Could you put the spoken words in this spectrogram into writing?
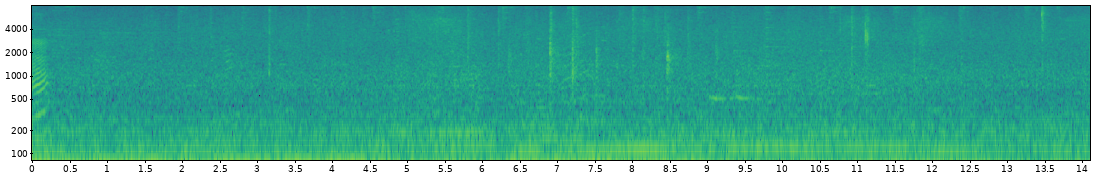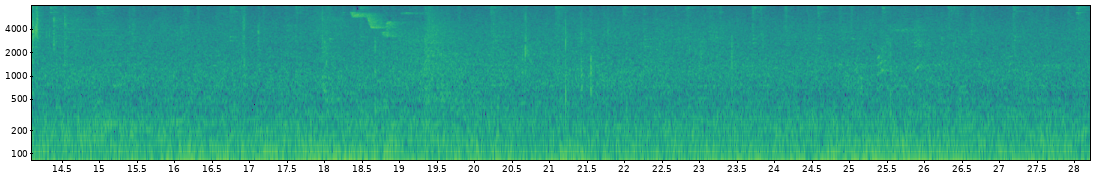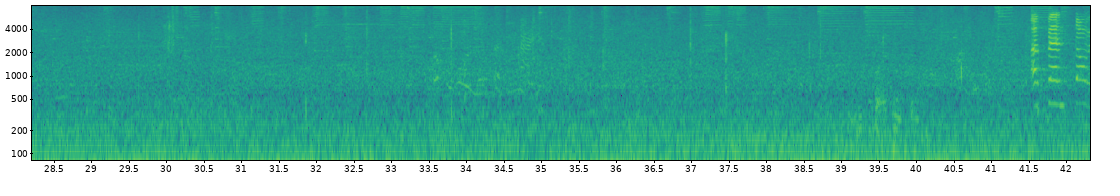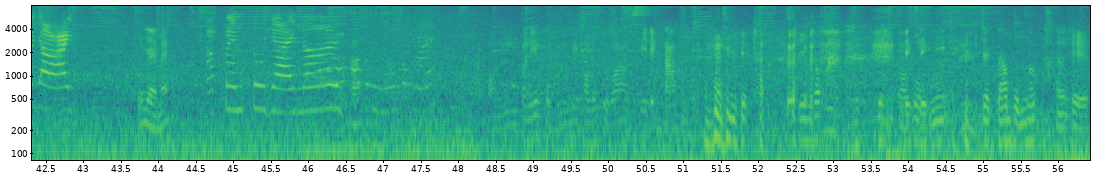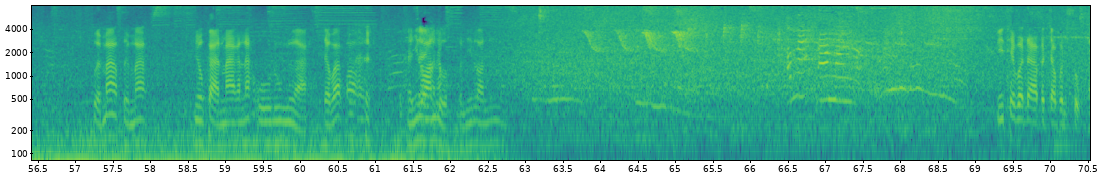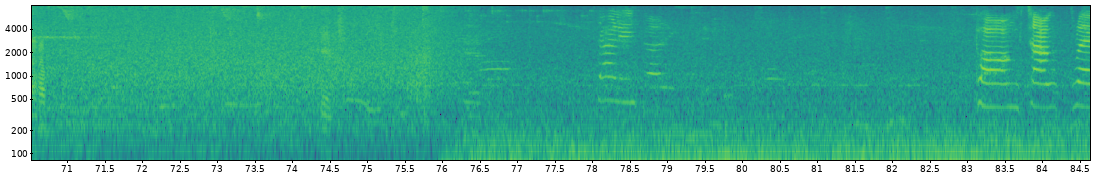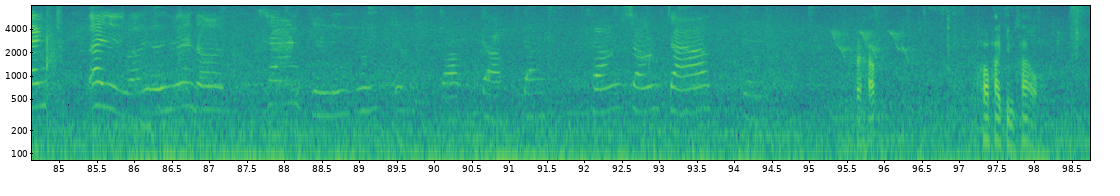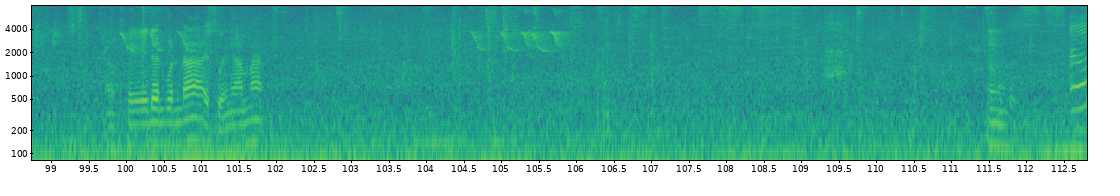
สวยจริง เอาเป็นตัวใหญ่ ๆตัวใหญ่ไหม เอาเป็นตัวใหญ่เลย ครับ ของตอนนี้ผมมีความรู้สึกว่ามีเด็กตามผม จริงครับเด็กๆนี่เด็กตามผมครับ โอเค สวยมากสวยมาก มีโอกาสมากันนะโอ้ดูเหงื่อ แต่ว่าก็วันนี้ร้อนอยู่ วันนี้ร้อนนิดนึงเอามาเอามานี่เทวดาประจำวันศุกร์นะครับ โอเค พ่อพากินข้าว โอเค เดินวนได้สวยงามมาก อืมเอ้า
